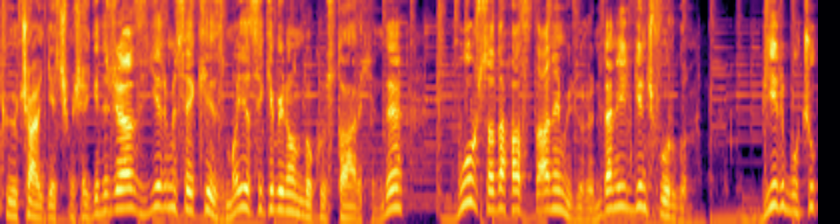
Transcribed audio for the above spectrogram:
2-3 ay geçmişe gideceğiz. 28 Mayıs 2019 tarihinde Bursa'da hastane müdüründen ilginç vurgun. 1,5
